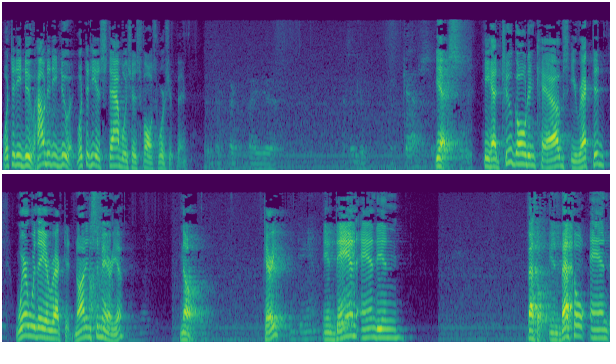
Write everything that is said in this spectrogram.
What did he do? How did he do it? What did he establish as false worship, Ben? By, by uh, I think, the, the calves. Yes. He had two golden calves erected. Where were they erected? Not in Samaria. No. Terry? In Dan and in Bethel. In Bethel and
